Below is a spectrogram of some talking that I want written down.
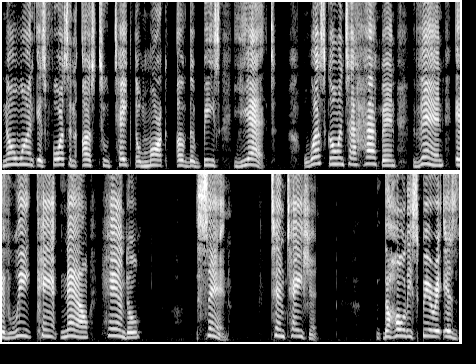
No one is forcing us to take the mark of the beast yet. What's going to happen then if we can't now handle sin, temptation? The Holy Spirit is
